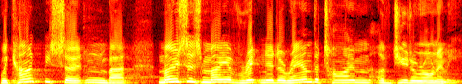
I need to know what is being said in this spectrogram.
We can't be certain, but Moses may have written it around the time of Deuteronomy,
